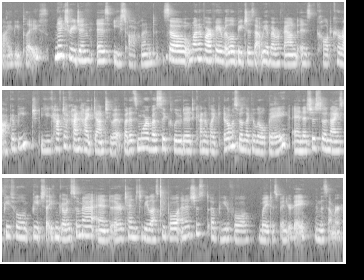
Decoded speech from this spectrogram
vibey place. Next region is East Auckland. So one of our favorite little beaches that we have ever found is called Karaka Beach. You have to kind of hike down to it, but it's more of a secluded kind of like, it almost feels like a little bay and it's just a nice peaceful beach beach that you can go and swim at, and there tends to be less people, and it's just a beautiful way to spend your day in the summer.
